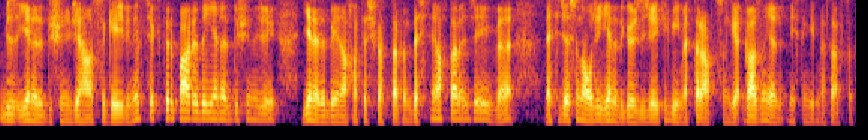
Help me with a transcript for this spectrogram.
Biz yenə də düşünəcəyik hansısa qeyri-neft sektoru barədə yenə də düşünəcəyik. Yenə də beynəlxalq təşkilatlardan dəstək axtaracağıq və nəticəsi nə olacaq? Yenə də gözləyəcəyik ki, qiymətlər artsın, qazın ya neftin qiyməti artsın.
